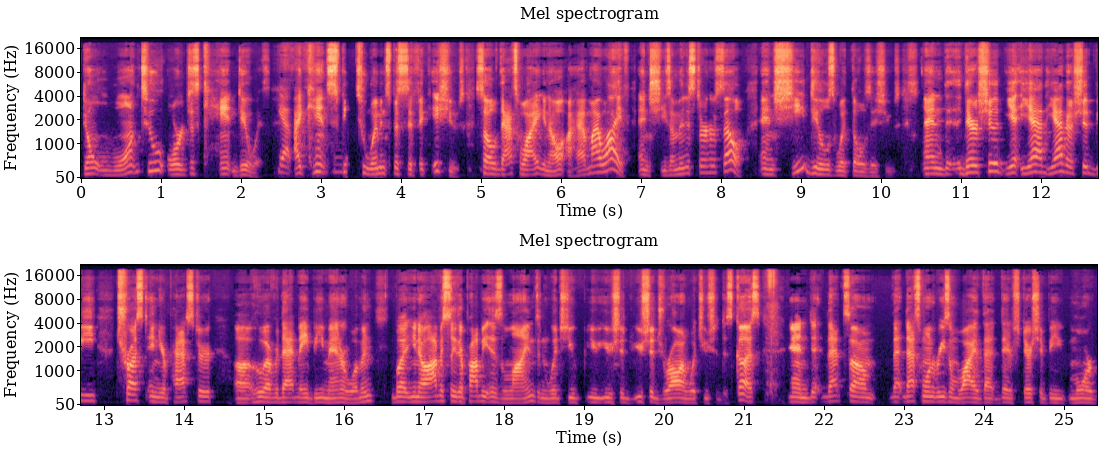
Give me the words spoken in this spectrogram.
don't want to or just can't deal with. Yep. I can't speak to women specific issues. So that's why, you know, I have my wife and she's a minister herself and she deals with those issues. And there should, yeah, yeah, yeah, there should be trust in your pastor, uh, whoever that may be, man or woman. But, you know, obviously there probably is lines in which you, you, you should, you should draw on what you should discuss. And that's, um, that, that's one reason why that there, there should be more,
